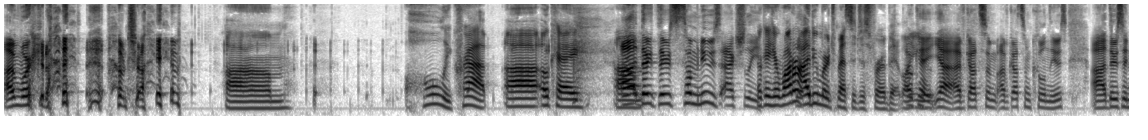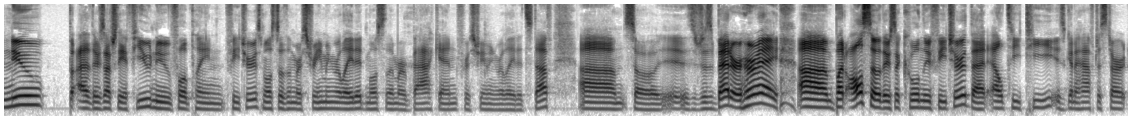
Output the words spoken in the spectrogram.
I'm working on it. I'm trying. Um Holy crap. Uh okay. uh, Um, there, there's some news actually. okay, here, why don't I do merch messages for a bit? Okay, you- yeah, I've got some. I've got some cool news. Uh, there's a new. Uh, there's actually a few new floatplane features. Most of them are streaming related. Most of them are back end for streaming related stuff. Um, so it's just better. Hooray! Um, but also, there's a cool new feature that LTT is going to have to start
